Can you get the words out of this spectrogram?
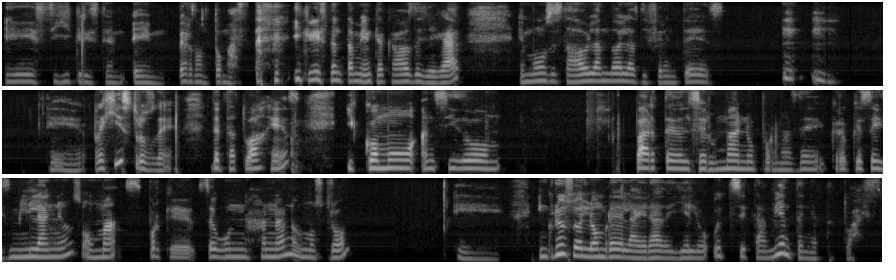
Eh, sí, Cristian, em, perdón, Tomás. y Cristian también que acabas de llegar. Hemos estado hablando de las diferentes eh, registros de, tatuajes y cómo han sido parte del ser humano por más de, creo que 6.000 años o más, porque según Hannah nos mostró, eh, incluso el hombre de la era de hielo, Utsi, también tenía tatuajes.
